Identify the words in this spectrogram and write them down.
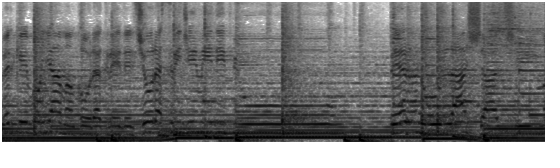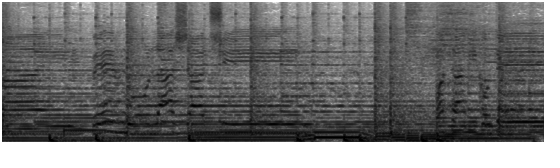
Perché vogliamo ancora crederci, ora stringimi di più. Per non lasciarci mai, per non lasciarci. Portami con te,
